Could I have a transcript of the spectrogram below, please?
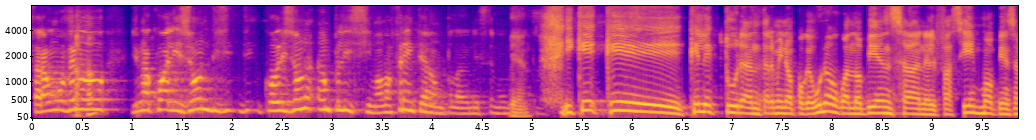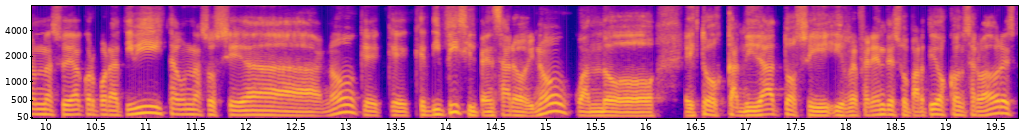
Será um governo de uma coalizão, de, de, coalizão amplíssima, uma frente ampla neste momento. Bien. ¿Y qué, qué, qué, lectura en términos? Porque uno cuando piensa en el fascismo piensa en una sociedad corporativista, una sociedad ¿no? que, que, que es difícil pensar hoy, ¿no? Cuando estos candidatos y, y, referentes o partidos conservadores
